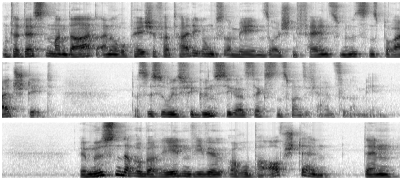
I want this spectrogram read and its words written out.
unter dessen Mandat eine europäische Verteidigungsarmee in solchen Fällen zumindest bereitsteht. Das ist übrigens viel günstiger als 26 Einzelarmeen. Wir müssen darüber reden, wie wir Europa aufstellen. Denn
